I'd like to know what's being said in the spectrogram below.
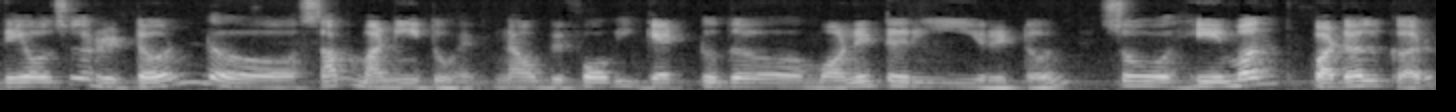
they also returned uh, some money to him. Now before we get to the monetary return so hemant padalkar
